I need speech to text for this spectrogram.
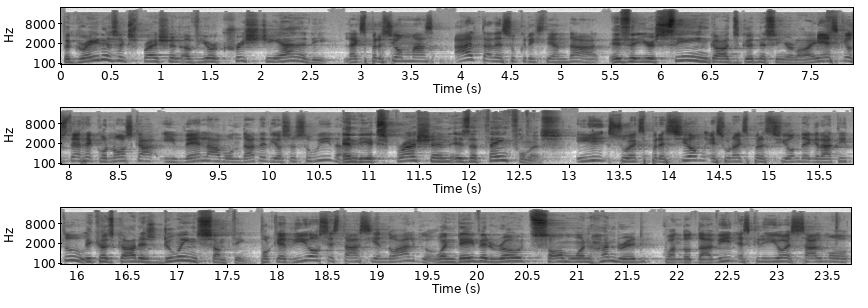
The greatest expression of your Christianity La expresión más alta de su cristiandad is that you're seeing God's goodness in your life, es que usted reconozca y ve la bondad de Dios en su vida. and the expression is a thankfulness Y su expresión es una expresión de gratitud. because God is doing something. Porque Dios está haciendo algo. When David wrote Psalm 100, Cuando David escribió el Salmo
